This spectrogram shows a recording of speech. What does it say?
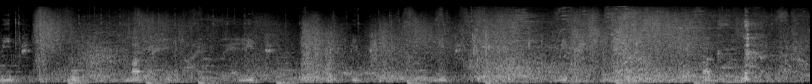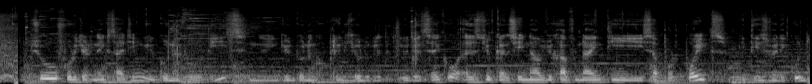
beep, boop, bop, beep, beep, beep, beep. Fuck. so for your next item, you're gonna go this, you're gonna complete your Luden's Echo. As you can see now, you have 90 support points. It is very good.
